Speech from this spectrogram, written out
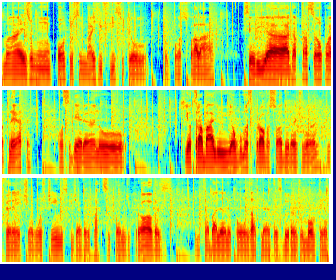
mas um ponto assim, mais difícil que eu, que eu posso falar seria a adaptação com o atleta, considerando que eu trabalho em algumas provas só durante o ano, diferente de alguns times que já vêm participando de provas e trabalhando com os atletas durante um bom tempo.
